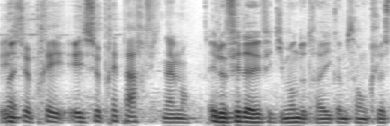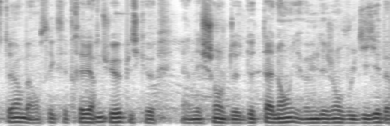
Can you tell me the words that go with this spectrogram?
et, se, pré et se prépare finalement. Et le fait effectivement de travailler comme ça en cluster, bah, on sait que c'est très vertueux mm. puisqu'il y a un échange de, de, talents. Il y a même des gens, vous le disiez, bah,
